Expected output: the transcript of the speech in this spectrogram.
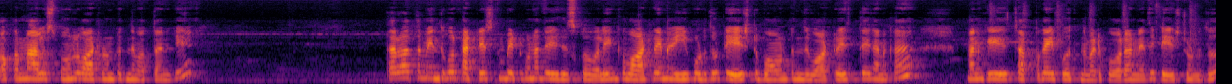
ఒక నాలుగు స్పూన్లు వాటర్ ఉంటుంది మొత్తానికి. తర్వాత మెంతికూర కట్ చేసుకుని పెట్టుకున్నది వేసేసుకోవాలి. ఇంకా వాటర్ ఏమి వేయకూడదు. టేస్ట్ బాగుంటుంది. వాటర్ వేస్తే కనుక మనకి చప్పగా అయిపోతుంది మరి కూర అనేది టేస్ట్ ఉండదు.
